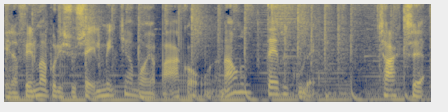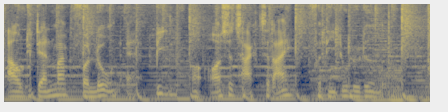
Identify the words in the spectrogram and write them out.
eller finde mig på de sociale medier, hvor jeg bare går under navnet David Gullager. Tak til Audi Danmark for lån af bil, og også tak til dig, fordi du lyttede med.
